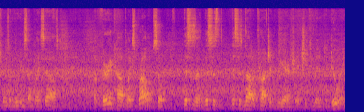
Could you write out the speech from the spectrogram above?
terms of moving someplace else? A very complex problem. So this is, a, this, is, this is not a project we are actually, committed to doing.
